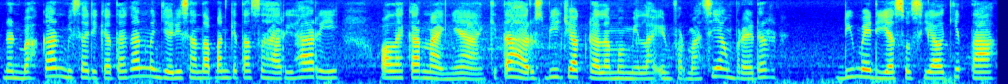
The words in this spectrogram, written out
dan bahkan bisa dikatakan menjadi santapan kita sehari-hari. Oleh karenanya, kita harus bijak dalam memilah informasi yang beredar di media sosial kita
